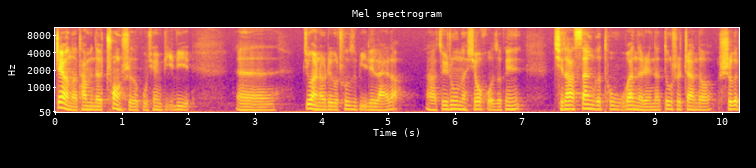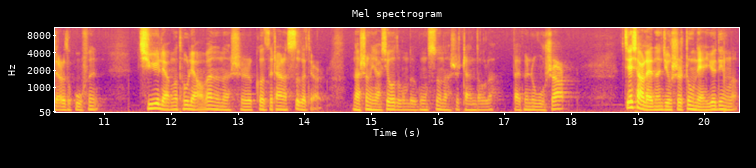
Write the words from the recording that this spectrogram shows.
这样呢他们的创始的股权比例，嗯，就按照这个出资比例来了啊，最终呢小伙子跟其他三个投五万的人呢都是占到十个点的股份，其余两个投两万的呢是各自占了四个点，那剩下肖总的公司呢是占到了。百分之五十二，接下来呢就是重点约定了。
